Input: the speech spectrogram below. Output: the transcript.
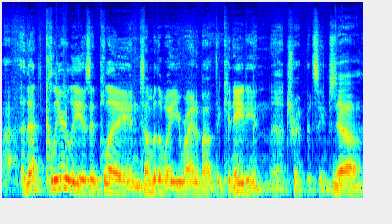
uh, that clearly is at play in some of the way you write about the Canadian uh, trip. It seems. Yeah,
